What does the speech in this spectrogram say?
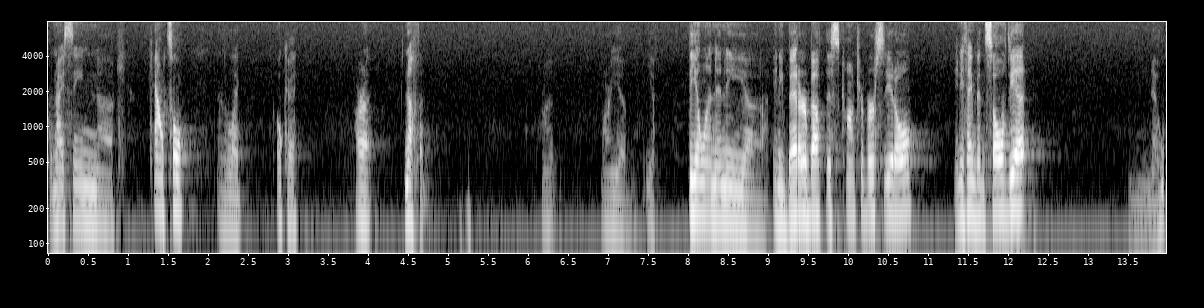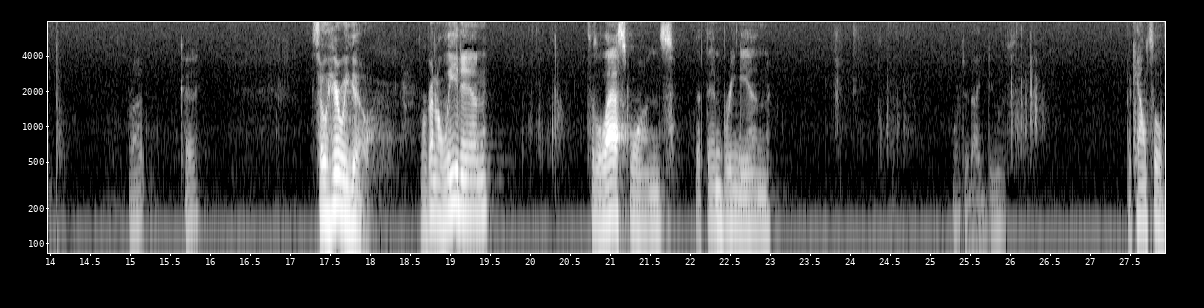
the Nicene uh, Council. And they're like, okay, all right, nothing. Right? Are you, you feeling any, uh, any better about this controversy at all? Anything been solved yet? Nope. Right? Okay. So here we go. We're going to lead in to the last ones that then bring in. What did I do? The Council of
